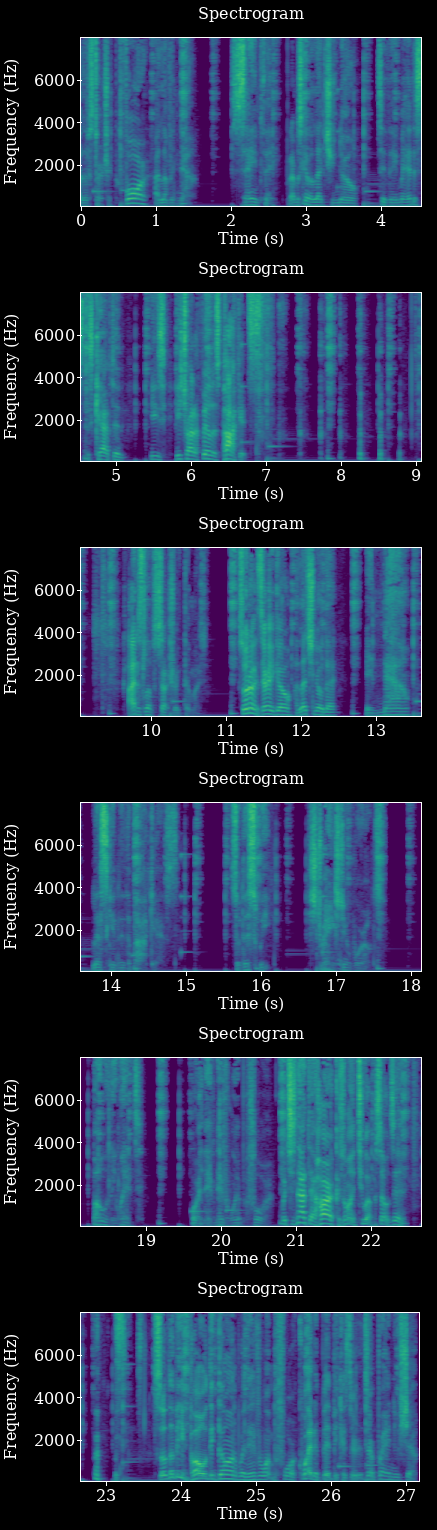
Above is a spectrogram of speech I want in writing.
I love Star Trek before, I love it now. Same thing. But I'm just gonna let you know. Same thing, man. This this captain, he's he's trying to fill his pockets. I just love Star Trek that much. So, anyways, there you go. I let you know that. And now let's get into the podcast. So this week, Strange New Worlds boldly went where they've never went before, which is not that hard because only two episodes in. so they'll be boldly going where they never went before quite a bit because they're a brand new show.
